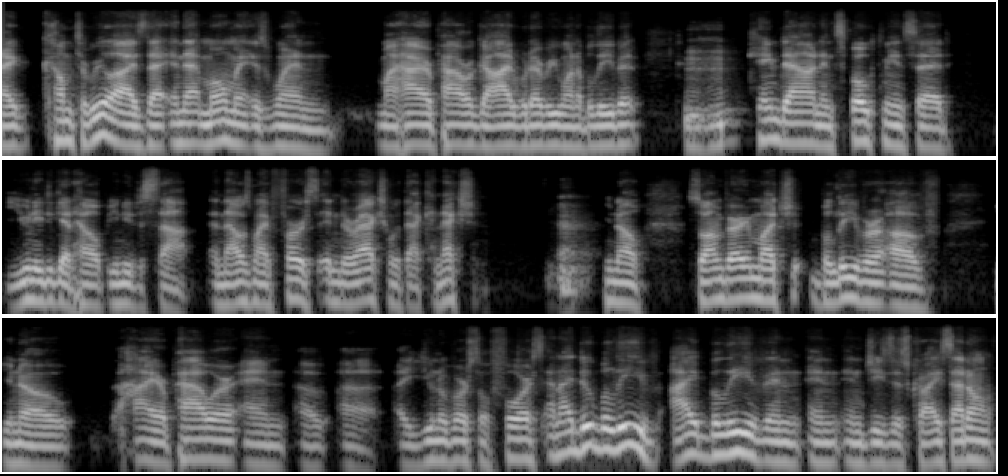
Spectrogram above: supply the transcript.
I come to realize that in that moment is when my higher power, God, whatever you want to believe it, mm-hmm. came down and spoke to me and said, You need to get help. You need to stop. And that was my first interaction with that connection. Yeah. You know, so I'm very much believer of, you know, higher power and a, a, a, universal force and i do believe i believe in in, in jesus christ i don't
